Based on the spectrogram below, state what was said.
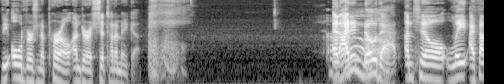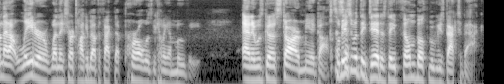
the old version of Pearl under a shit ton of makeup. And I didn't know Oh. that until late. I found that out later when they started talking about the fact that Pearl was becoming a movie. and it was going to star Mia Goth. So basically, what they did is they filmed both movies back to back,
